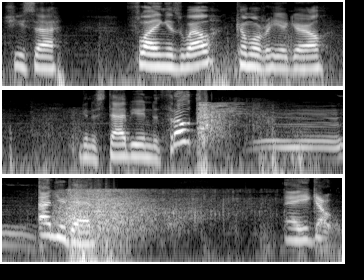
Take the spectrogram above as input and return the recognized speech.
She's uh, flying as well. Come over here, girl. I'm gonna stab you in the throat. And you're dead. There you go.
